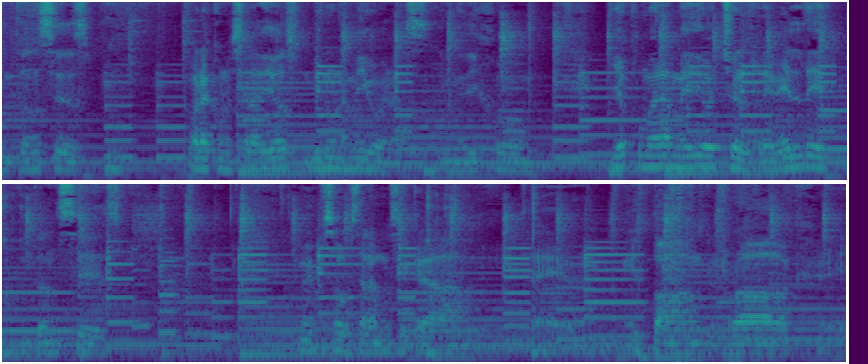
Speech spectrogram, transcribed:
Entonces, para conocer a Dios, vino un amigo, verás, y me dijo, yo como era medio hecho el rebelde, entonces me empezó a gustar la música, eh, el punk, el rock, eh,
